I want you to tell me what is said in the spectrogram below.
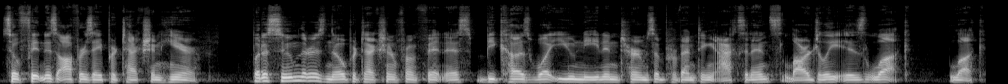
So fitness offers a protection here. But assume there is no protection from fitness because what you need in terms of preventing accidents largely is luck. Luck.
